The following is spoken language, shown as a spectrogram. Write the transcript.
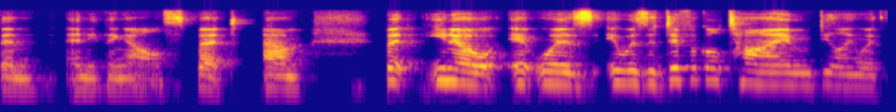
than anything else. But um, but you know, it was it was a difficult time dealing with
